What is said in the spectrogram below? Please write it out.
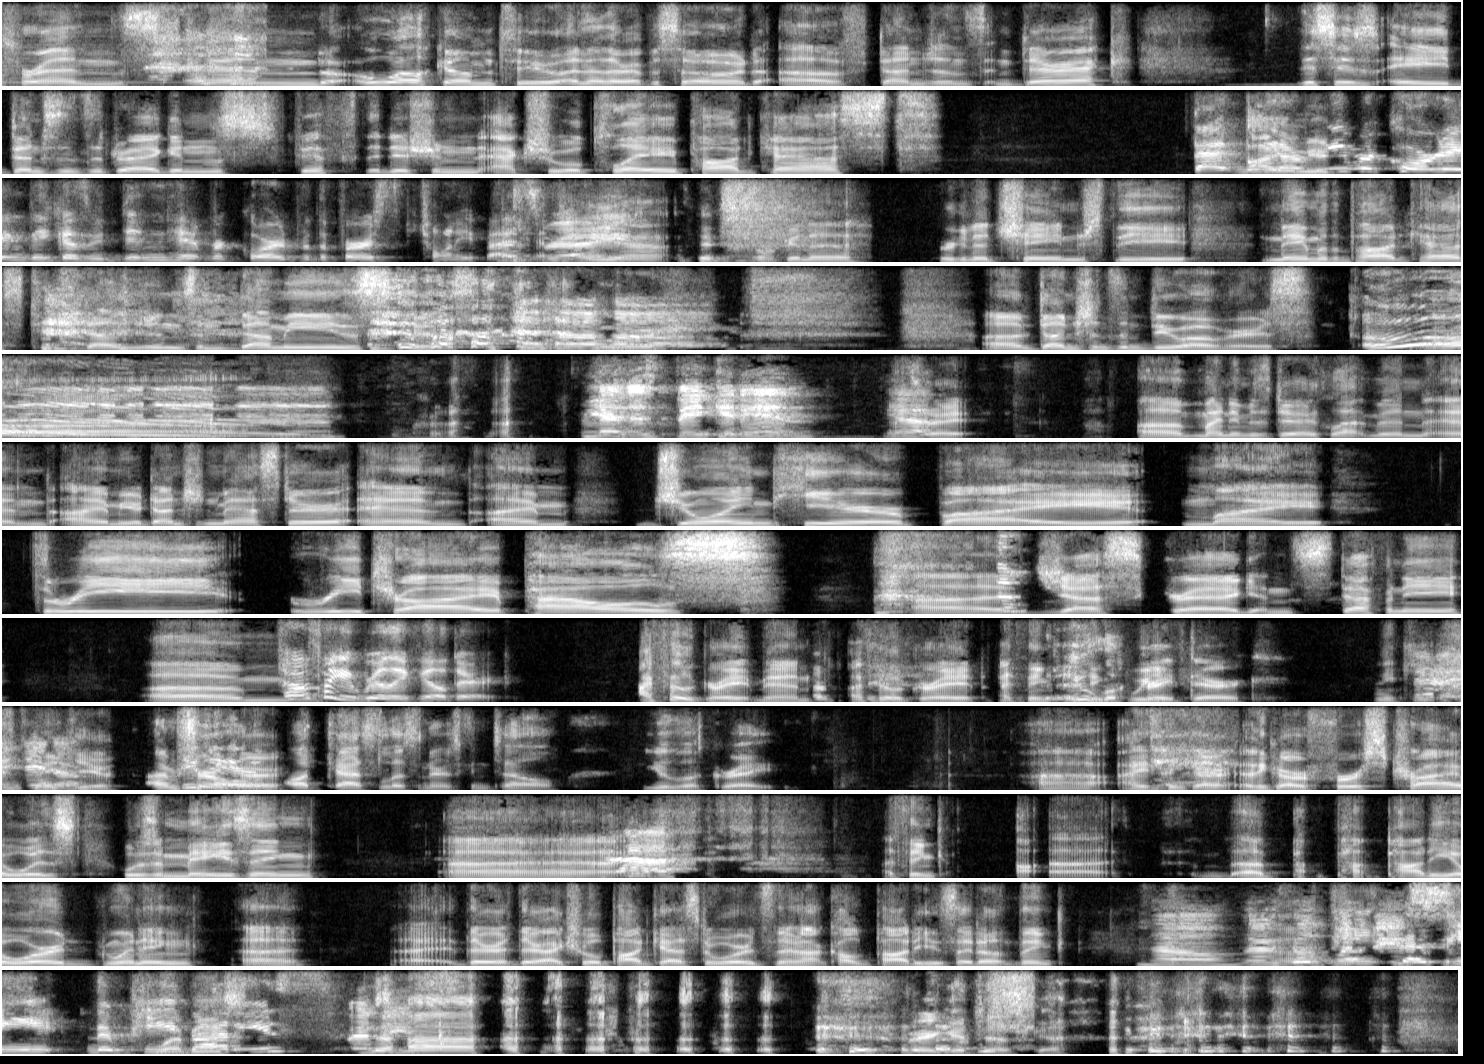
Hello, friends, and welcome to another episode of Dungeons and Derek. This is a Dungeons and Dragons 5th edition actual play podcast. That we I are your- re-recording because we didn't hit record for the first 25 That's minutes. right. Yeah, we're gonna we're gonna change the name of the podcast to Dungeons and Dummies, 'cause, uh, Dungeons and Do Overs. Ooh. Mm. yeah, just bake it in. That's Yeah. right. Uh, my name is Derek Latman, and I am your dungeon master. And I'm joined here by my three retry pals, uh, Jess, Greg, and Stephanie. Um, Tell us how you really feel, Derek. I feel great, man. I feel great. I think I You think look we. great, Derek. Thank you. Yeah, you Thank you. I'm sure all do. the podcast listeners can tell you look great. Uh, I think our I think our first try was was amazing. Uh, Yeah. I think uh, uh, P- P- Potty Award winning. Uh, uh, they're they're actual podcast awards. They're not called potties. I don't think. No, they're Uh, called Pea, they're Webbies. pea, they're pea Webbies? bodies. Webbies. Very good, Jessica.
